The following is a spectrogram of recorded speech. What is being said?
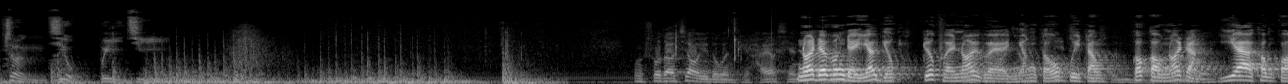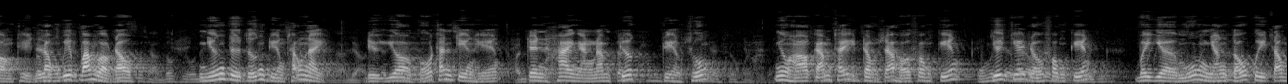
拯救危机》。那么说到教育的问题，还要先 Nói đến vấn đề giáo dục, trước phải nói về nhận tổ quy tông. Có câu nói rằng, da không còn thì lông biết bám vào đâu. Những tư tưởng truyền thống này đều do cổ thánh truyền hiện trên 2.000 năm trước truyền xuống. Nhưng họ cảm thấy trong xã hội phong kiến, dưới chế độ phong kiến, Bây giờ muốn nhận tổ quy tông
